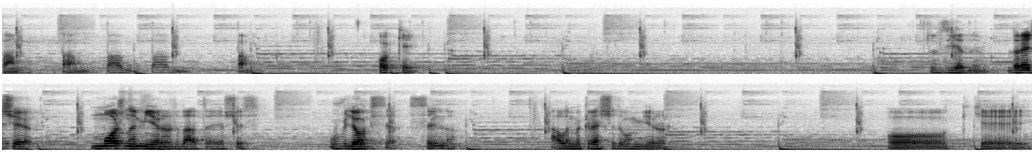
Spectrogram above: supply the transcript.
Пам-пам-пам-пам-пам. Окей. Тут з'єднуємо. До речі, можна mirror дати, я щось увлікся сильно. Але ми краще дамо mirror. Окей.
